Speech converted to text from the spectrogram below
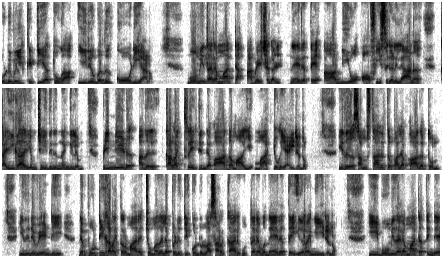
ഒടുവിൽ കിട്ടിയ തുക ഇരുപത് കോടിയാണ്. ഭൂമി തരംമാറ്റ അപേക്ഷകൾ നേരത്തെ ആർ ഡി ഒ ഓഫീസുകളിലാണ് കൈകാര്യം ചെയ്തിരുന്നെങ്കിലും പിന്നീട് അത് കളക്ട്രേറ്റിന്റെ ഭാഗമായി മാറ്റുകയായിരുന്നു. ഇത് സംസ്ഥാനത്ത് പല ഭാഗത്തും ഇതിനു വേണ്ടി ഡെപ്യൂട്ടി കളക്ടർമാരെ ചുമതലപ്പെടുത്തിക്കൊണ്ടുള്ള സർക്കാർ ഉത്തരവ് നേരത്തെ ഇറങ്ങിയിരുന്നു. ഈ ഭൂമി തരം മാറ്റത്തിന്റെ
